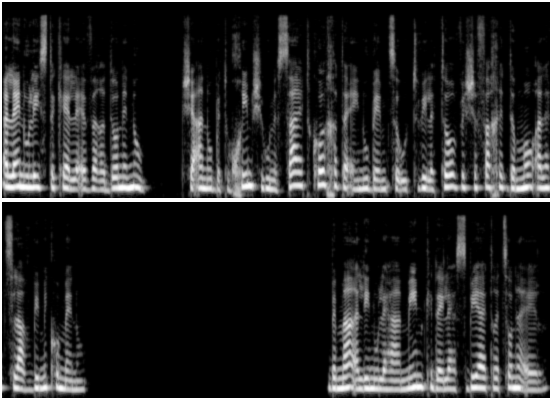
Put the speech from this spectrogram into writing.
עלינו להסתכל לעבר אדוננו, כשאנו בטוחים שהוא נשא את כל חטאינו באמצעות טבילתו ושפך את דמו על הצלב במקומנו. במה עלינו להאמין כדי להשביע את רצון האל?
